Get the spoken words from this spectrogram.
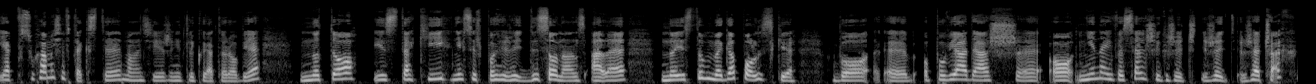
jak wsłuchamy się w teksty, mam nadzieję, że nie tylko ja to robię, no to jest taki, nie chcesz powiedzieć dysonans, ale no jest to mega polskie, bo e, opowiadasz e, o nie najweselszych rzecz, rzecz, rzeczach,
